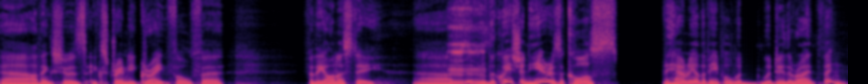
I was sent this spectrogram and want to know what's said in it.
Uh, I think she was extremely grateful for for the honesty. Uh, the, the question here is, of course, how many other people would, would do the right thing?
